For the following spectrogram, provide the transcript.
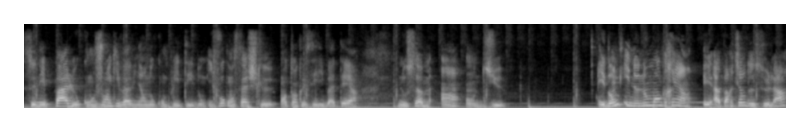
ce n'est pas le conjoint qui va venir nous compléter. Donc, il faut qu'on sache que en tant que célibataire, nous sommes un en Dieu. Et donc, il ne nous manque rien. Et à partir de cela,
